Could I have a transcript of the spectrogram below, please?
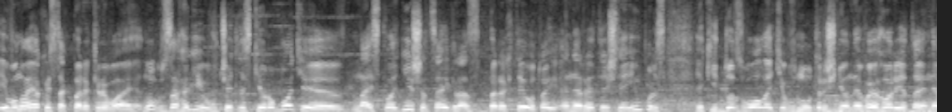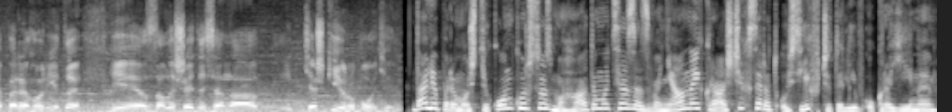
і воно якось так перекриває. Ну, взагалі, у вчительській роботі найскладніше це якраз зберегти той енергетичний імпульс, який дозволить внутрішньо не вигоріти, не перегоріти і залишитися на тяжкій роботі. Далі переможці конкурсу змагатимуться за звання найкращих серед усіх вчителів України.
